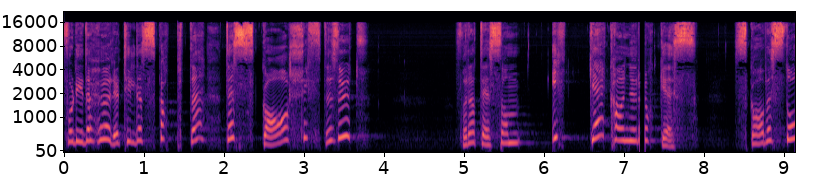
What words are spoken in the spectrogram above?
fordi det hører til det skapte, det skal skiftes ut. For at det som ikke kan rokkes, skal bestå.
